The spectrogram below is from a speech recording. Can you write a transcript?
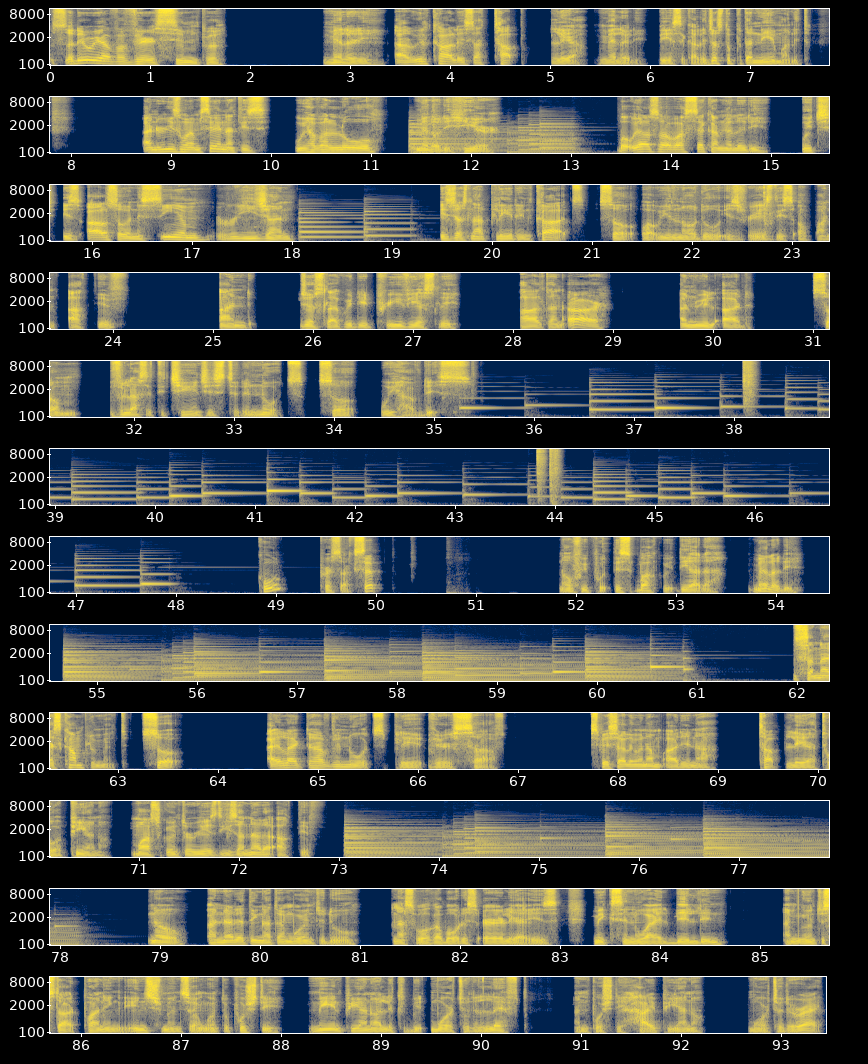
So there we have a very simple melody. Uh, I will call this a top layer melody, basically, just to put a name on it. And the reason why I'm saying that is we have a low melody here, but we also have a second melody, which is also in the same region. It's just not played in chords. So what we'll now do is raise this up on octave. And just like we did previously, Alt and R, and we'll add some velocity changes to the notes. So we have this. Cool. Press accept. Now if we put this back with the other melody, it's a nice complement. So I like to have the notes play very soft, especially when I'm adding a top layer to a piano. I'm also going to raise these another octave. Now, another thing that I'm going to do, and I spoke about this earlier, is mixing while building. I'm going to start panning the instrument. So I'm going to push the main piano a little bit more to the left and push the high piano more to the right.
